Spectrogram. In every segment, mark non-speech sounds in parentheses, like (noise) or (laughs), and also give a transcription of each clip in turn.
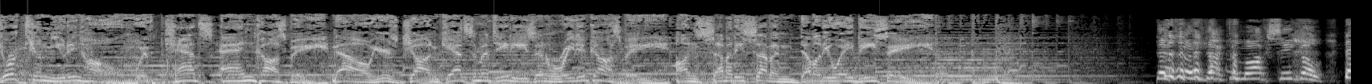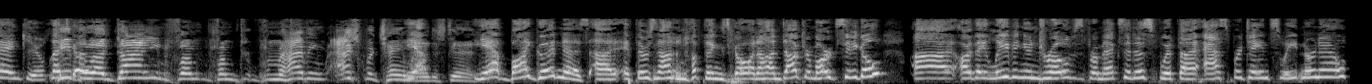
You're commuting home with Cats and Cosby. Now here's John Catsimatidis and Rita Cosby on 77 WABC. Let's go to Dr. Marc Siegel. Thank you. Let's People go. are dying from from from having aspartame. I understand. Yeah, by goodness. Uh, if there's not (laughs) enough things going on, Dr. Marc Siegel, uh, are they leaving in droves from Exodus with uh, aspartame sweetener now?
